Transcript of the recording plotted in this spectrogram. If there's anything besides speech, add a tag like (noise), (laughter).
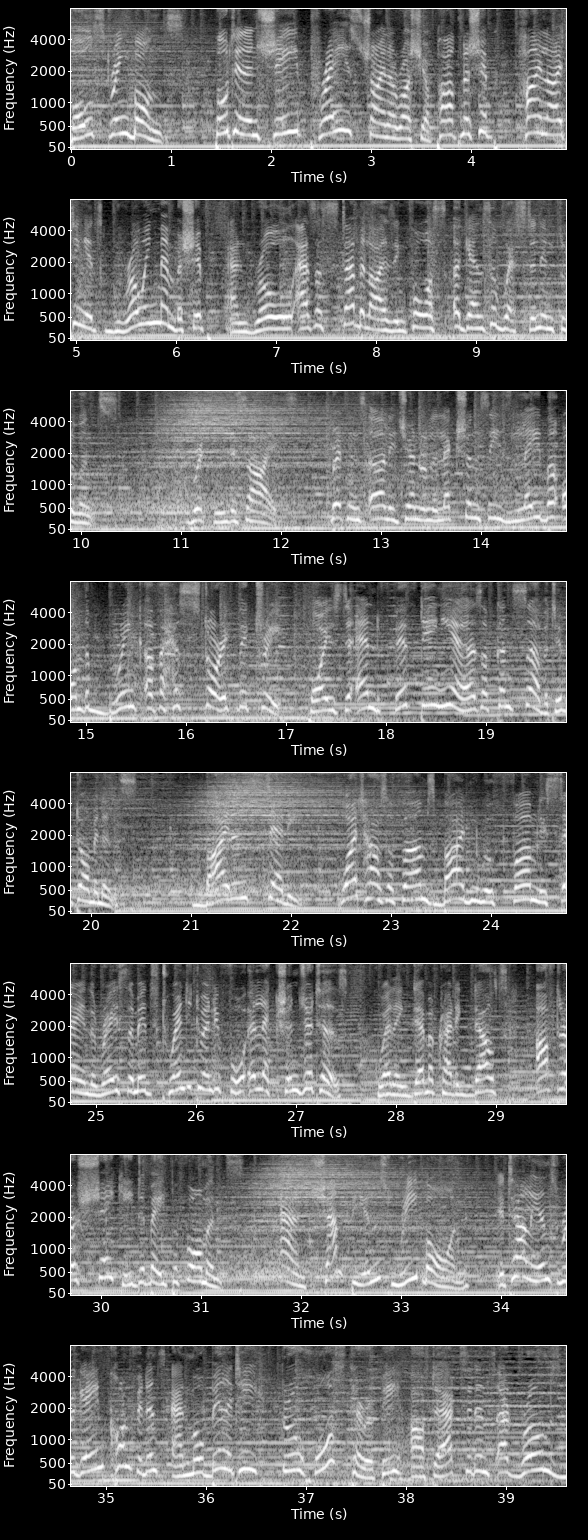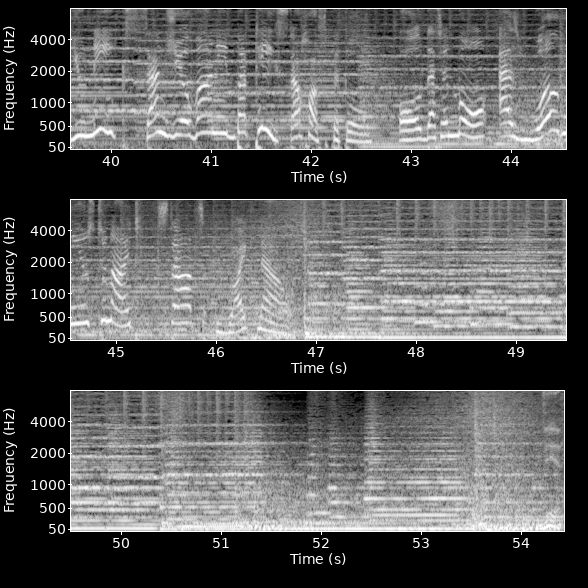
bolstering bonds. Putin and Xi praise China Russia partnership, highlighting its growing membership and role as a stabilizing force against the Western influence. Britain decides. Britain's early general election sees Labour on the brink of a historic victory, poised to end 15 years of conservative dominance. Biden steady. White House affirms Biden will firmly stay in the race amidst 2024 election jitters, quelling Democratic doubts after a shaky debate performance. And champions reborn. Italians regain confidence and mobility through horse therapy after accidents at Rome's unique San Giovanni Battista Hospital. All that and more as World News Tonight starts right now.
